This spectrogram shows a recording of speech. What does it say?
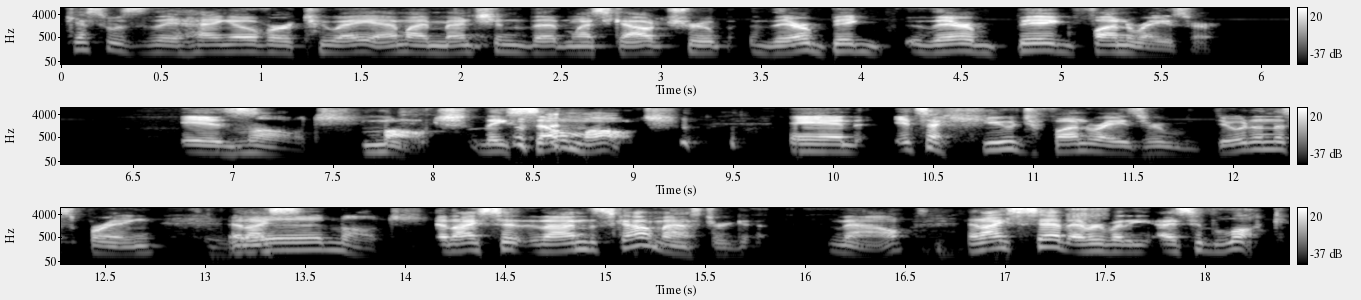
guess it was the hangover 2 a.m i mentioned that my scout troop their big their big fundraiser is Mulch. mulch they sell mulch and it's a huge fundraiser do it in the spring And I Good mulch. and i said and i'm the scoutmaster now and i said everybody i said look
